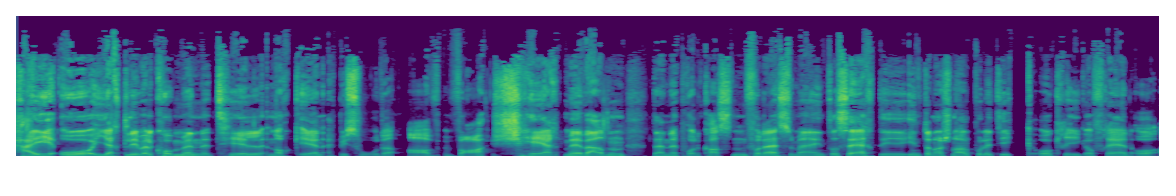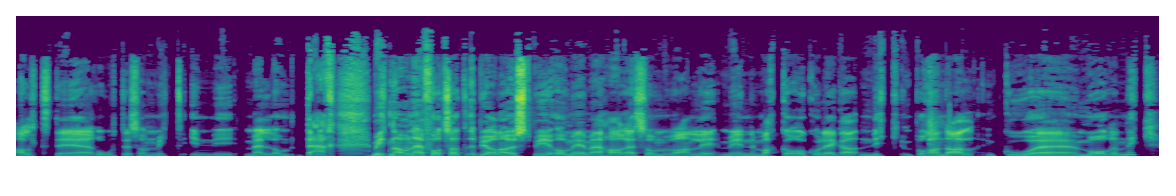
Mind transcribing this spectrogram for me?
Hei og hjertelig velkommen til nok en episode av Hva skjer med verden? Denne podkasten for deg som er interessert i internasjonal politikk og krig og fred og alt det rotet sånn midt innimellom der. Mitt navn er fortsatt Bjørnar Østby, og med meg har jeg som vanlig min makker og kollega Nick Brandal. God eh, morgen, Nick.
